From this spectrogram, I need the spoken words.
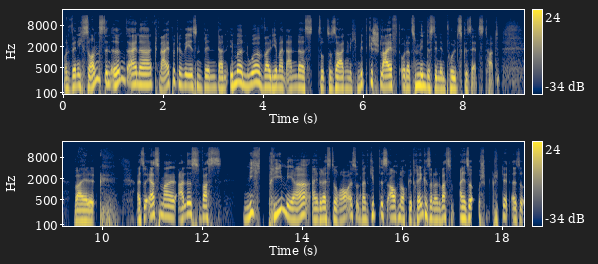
Und wenn ich sonst in irgendeiner Kneipe gewesen bin, dann immer nur, weil jemand anders sozusagen mich mitgeschleift oder zumindest den Impuls gesetzt hat. Weil, also erstmal alles, was nicht primär ein Restaurant ist und dann gibt es auch noch Getränke, sondern was, also, also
